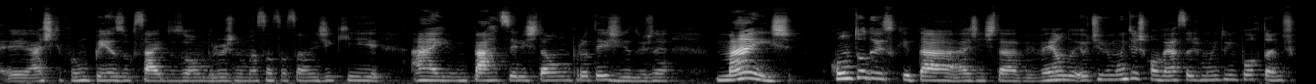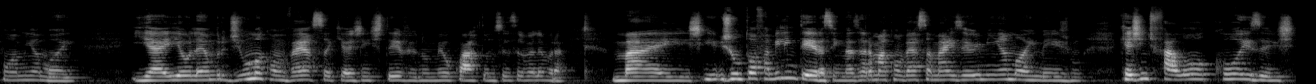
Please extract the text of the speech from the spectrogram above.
é, acho que foi um peso que sai dos ombros, numa sensação de que, ai, em partes eles estão protegidos, né? Mas com tudo isso que tá, a gente está vivendo, eu tive muitas conversas muito importantes com a minha mãe. E aí eu lembro de uma conversa que a gente teve no meu quarto, não sei se você vai lembrar mas juntou a família inteira, assim, mas era uma conversa mais eu e minha mãe mesmo, que a gente falou coisas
